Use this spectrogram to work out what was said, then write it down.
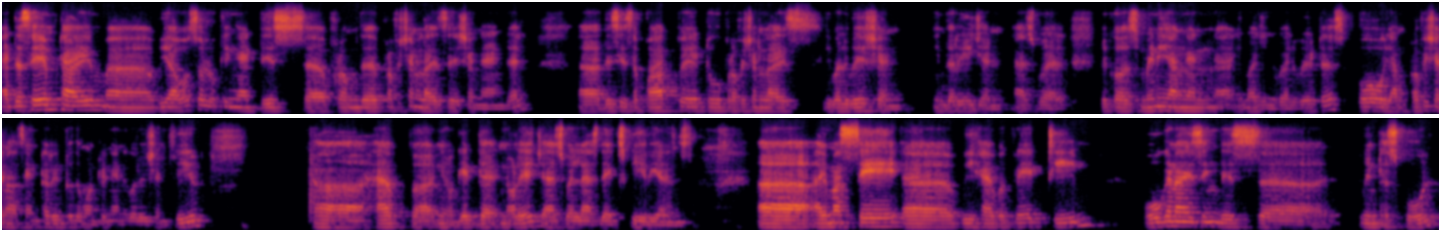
At the same time, uh, we are also looking at this uh, from the professionalization angle. Uh, this is a pathway to professionalize evaluation in the region as well, because many young and uh, emerging evaluators or young professionals enter into the monitoring and evaluation field uh, have, uh, you know, get the knowledge as well as the experience. I must say we have a great team organizing this winter school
